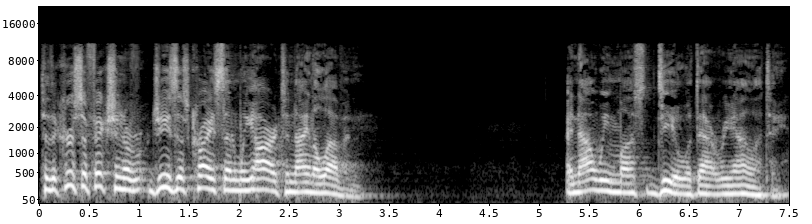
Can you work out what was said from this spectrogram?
to the crucifixion of Jesus Christ than we are to 9 11. And now we must deal with that reality.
